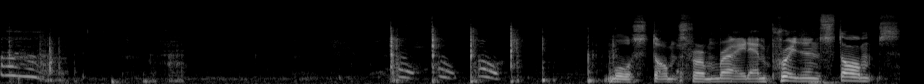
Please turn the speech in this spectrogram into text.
oh. Oh, oh, oh. Stomps from Rey, then prison stomps.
